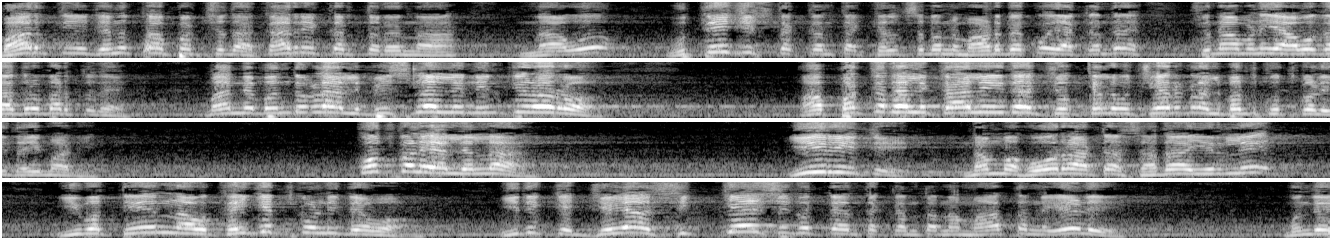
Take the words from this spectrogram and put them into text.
ಭಾರತೀಯ ಜನತಾ ಪಕ್ಷದ ಕಾರ್ಯಕರ್ತರನ್ನ ನಾವು ಉತ್ತೇಜಿಸತಕ್ಕಂಥ ಕೆಲಸವನ್ನು ಮಾಡಬೇಕು. ಯಾಕಂದ್ರೆ ಚುನಾವಣೆ ಯಾವಾಗಾದ್ರೂ ಬರ್ತದೆ. ಮಾನ್ಯ ಬಂಧುಗಳು, ಅಲ್ಲಿ ಬಿಸಿಲಲ್ಲಿ ನಿಂತಿರೋರು, ಆ ಪಕ್ಕದಲ್ಲಿ ಖಾಲಿ ಇದೆ ಕೆಲವು ಚೇರ್ಗಳಲ್ಲಿ ಬಂದು ಕೂತ್ಕೊಳ್ಳಿ, ದಯಮಾಡಿ. ಕೂತ್ಕೊಳ್ಳಿ ಅಲ್ಲೆಲ್ಲ. ಈ ರೀತಿ ನಮ್ಮ ಹೋರಾಟ ಸದಾ ಇರಲಿ. ಇವತ್ತೇನು ನಾವು ಕೈಗೆತ್ತಿಕೊಂಡಿದ್ದೇವೋ ಇದಕ್ಕೆ ಜಯ ಸಿಕ್ಕೇ ಸಿಗುತ್ತೆ ಅಂತಕ್ಕಂಥ ನಮ್ಮ ಮಾತನ್ನು ಹೇಳಿ ಮುಂದೆ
